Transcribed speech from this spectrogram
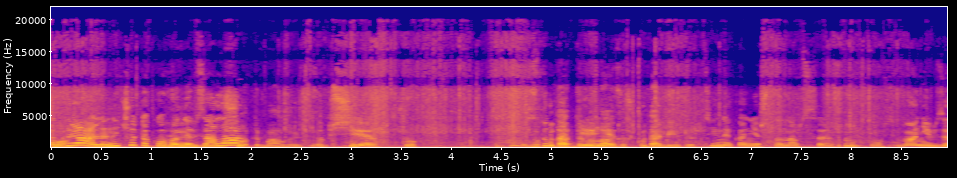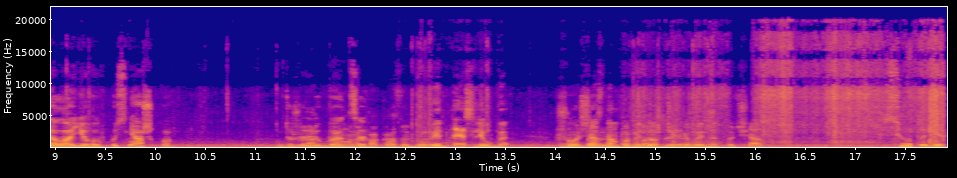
Так реально, нічого такого не взяла. Що ти балуєшся? Вообще. Що? Ну куди ти денег. вилазиш? Куди лізеш? Ціни, звісно, на все. Ну, ось Вані взяла його вкусняшку. Дуже Так, любить це. мене показуй, бо він теж любить. Що, Ну, зараз да, нам не помідорчики показує. винесуть, час. Все тоді.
